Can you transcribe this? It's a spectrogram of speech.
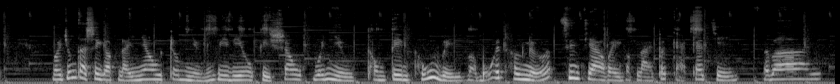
và chúng ta sẽ gặp lại nhau trong những video kỳ sau với nhiều thông tin thú vị và bổ ích hơn nữa. Xin chào và hẹn gặp lại tất cả các chị. Bye bye!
